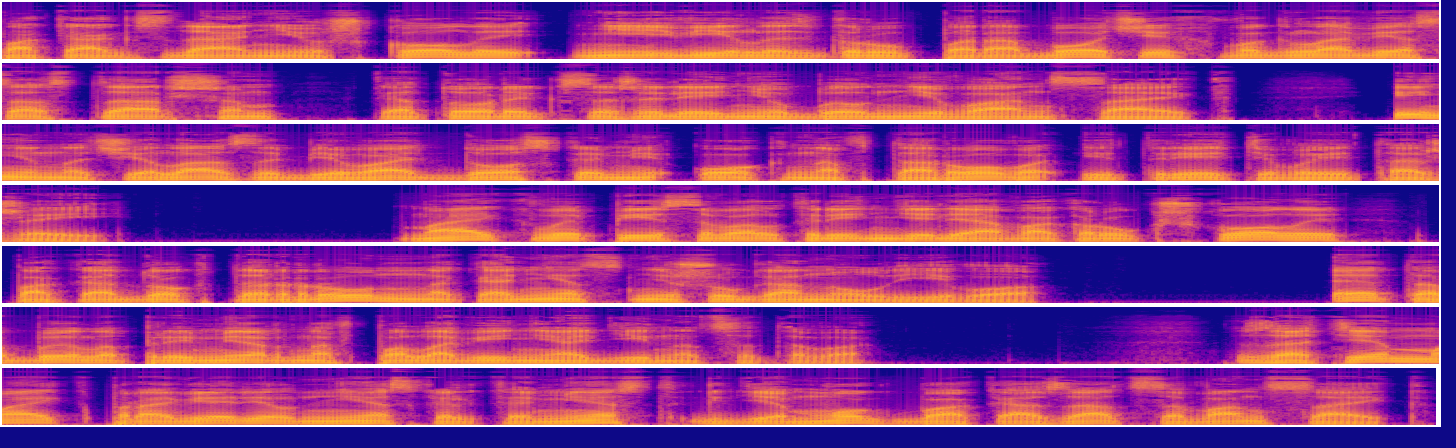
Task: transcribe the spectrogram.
пока к зданию школы не явилась группа рабочих во главе со старшим, который, к сожалению, был не Ван Сайк, и не начала забивать досками окна второго и третьего этажей. Майк выписывал кренделя вокруг школы, пока доктор Рун наконец не шуганул его. Это было примерно в половине одиннадцатого. Затем Майк проверил несколько мест, где мог бы оказаться Ван Сайк.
